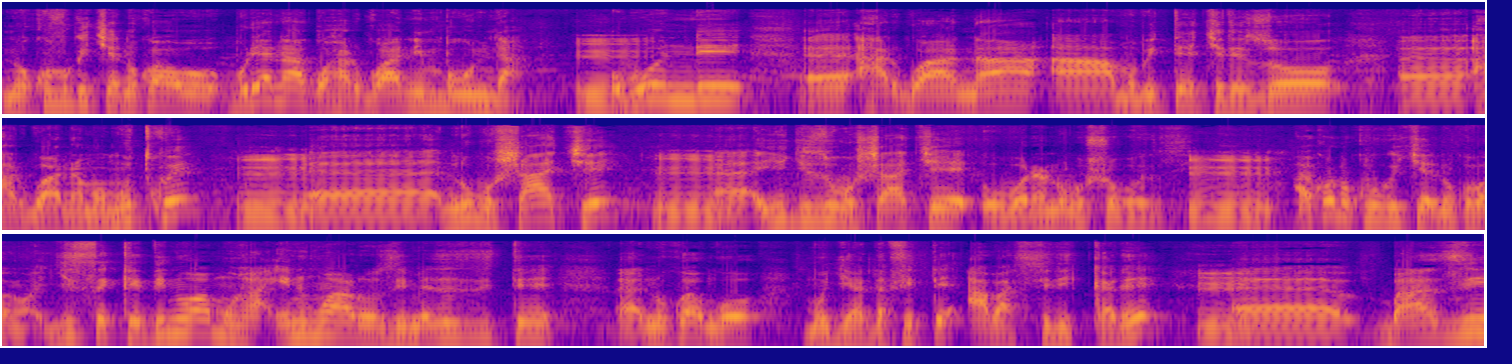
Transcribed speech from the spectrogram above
ni ukuvuga ikintu ko buriya ntabwo harwana imbunda. Ubundi eh, harwana ah, mu bitekerezo eh, harwana mu mutwe. eh, n'ubushake Eh, iyo ugize ubushake ubona n'ubushobozi. Ariko ni ukuvuga ikintu ni ukuvuga ngo gisekedi ntiwamuha intwaro zimeze zite? Eh, ni ukuvuga ngo mu gihe adafite abasirikare eh, bazi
